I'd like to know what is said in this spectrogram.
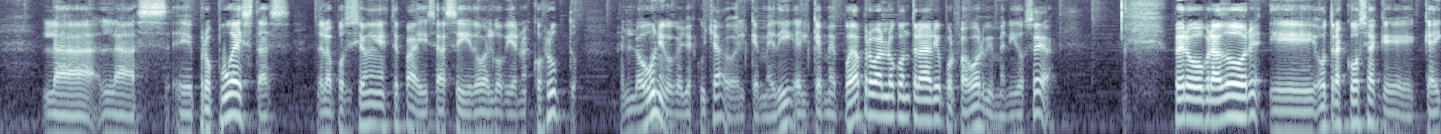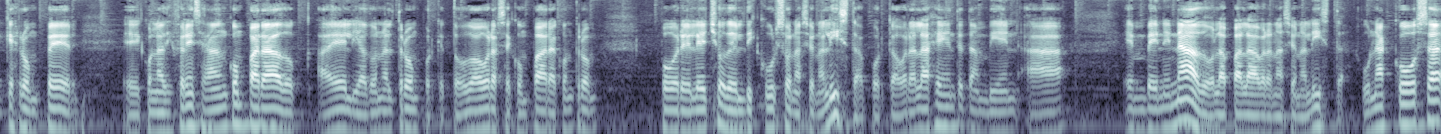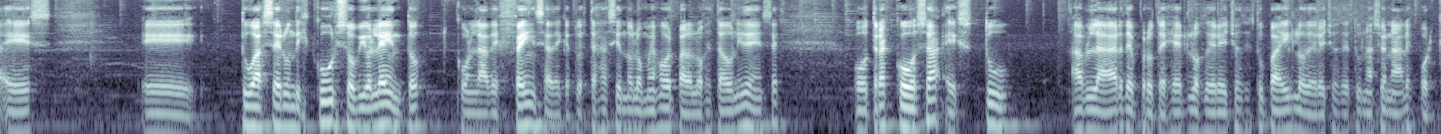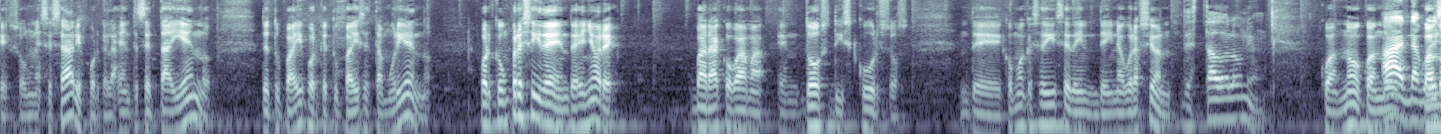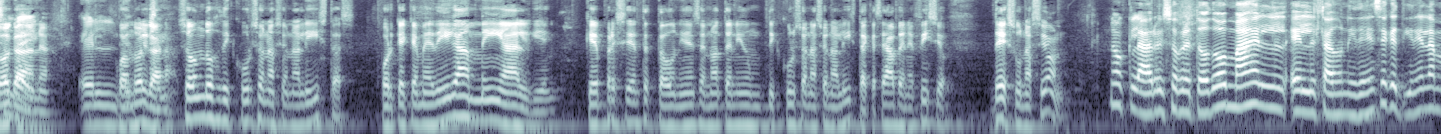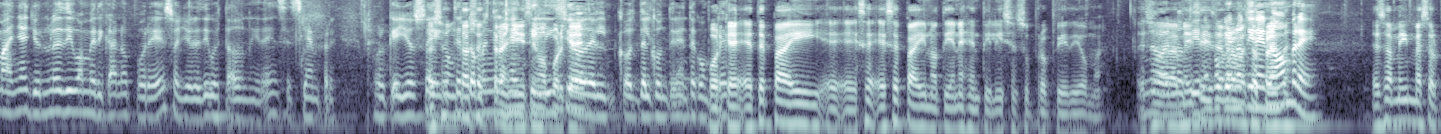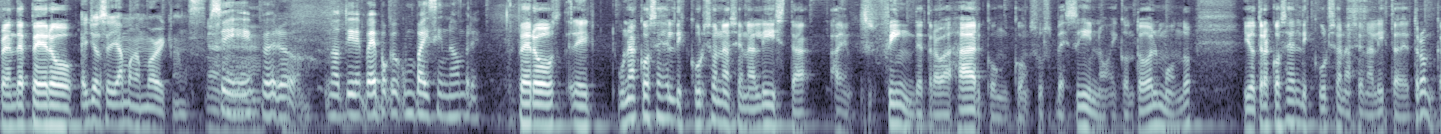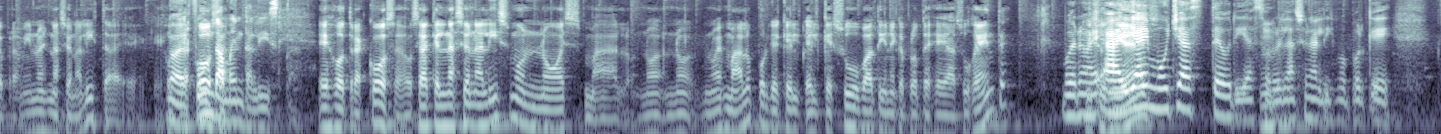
La- las eh, propuestas de la oposición en este país ha sido el gobierno es corrupto. Es lo único que yo he escuchado. El que me di, el que me pueda probar lo contrario, por favor, bienvenido sea. Pero Obrador, eh, otra cosa que, que hay que romper eh, con las diferencias, han comparado a él y a Donald Trump, porque todo ahora se compara con Trump, por el hecho del discurso nacionalista, porque ahora la gente también ha envenenado la palabra nacionalista. Una cosa es eh, tú hacer un discurso violento con la defensa de que tú estás haciendo lo mejor para los estadounidenses. Otra cosa es tú hablar de proteger los derechos de tu país, los derechos de tus nacionales, porque son necesarios, porque la gente se está yendo de tu país, porque tu país está muriendo. Porque un presidente, señores, Barack Obama en dos discursos de, ¿cómo es que se dice? De, de inauguración. De Estado de la Unión. Cuando, no, cuando, Ah, cuando él gana. El- Cuando el- él gana. Son dos discursos nacionalistas. Porque que me diga a mí alguien que el presidente estadounidense no ha tenido un discurso nacionalista que sea a beneficio de su nación. No, claro, y sobre todo más el, el estadounidense que tiene la maña, yo no le digo americano por eso, yo le digo estadounidense siempre, porque ellos se es un te caso toman el gentilicio porque- del, del continente completo. Porque este país, eh, ese, ese país no tiene gentilicio en su propio idioma. Eso no, no tiene porque no tiene sorprende. nombre. Eso a mí me sorprende, pero Ellos se llaman Americans. Sí, Ajá. pero no tiene, es porque es un país sin nombre. Pero eh, una cosa es el discurso nacionalista, en fin de trabajar con, con sus vecinos y con todo el mundo, Y otra cosa es el discurso nacionalista de Trump, que para mí no es nacionalista. Es, no, otra es cosa. fundamentalista. Es otra cosa. O sea que el nacionalismo no es malo. No, no, no es malo porque que el, el que suba tiene que proteger a su gente. Bueno, ahí hay muchas teorías sobre el nacionalismo, porque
